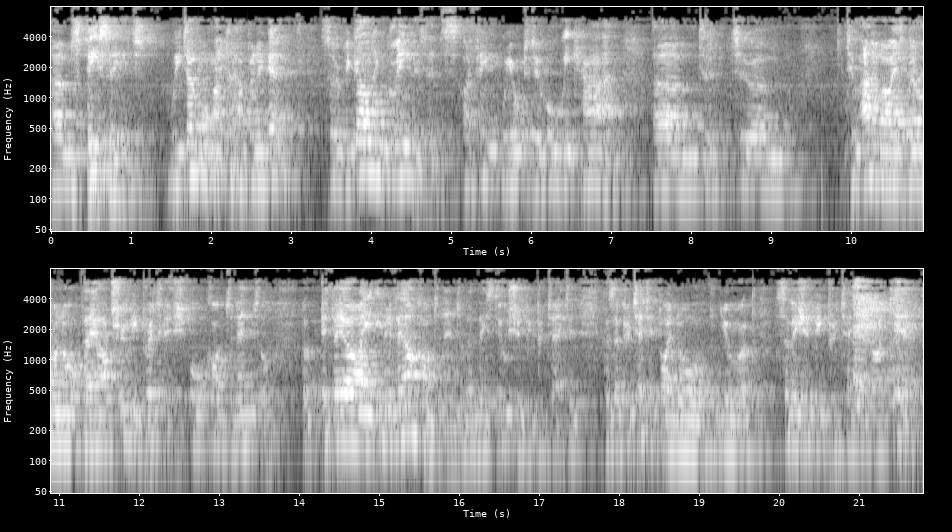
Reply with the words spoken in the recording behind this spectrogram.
um, species? We don't want that to happen again. So regarding green lizards, I think we ought to do all we can um, to, to, um, to analyse whether or not they are truly British or continental. But if they are, even if they are continental, then they still should be protected because they're protected by law in Europe, so they should be protected by here.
